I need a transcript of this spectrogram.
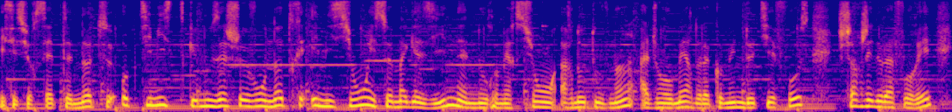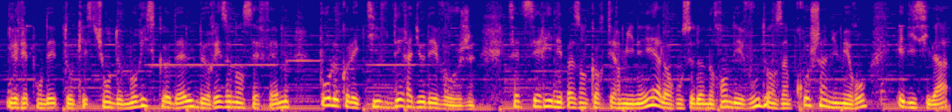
Et c'est sur cette note optimiste que nous achevons notre émission et ce magazine. Nous remercions Arnaud Touvenin, adjoint au maire de la commune de Thiefos, chargé de la forêt. Il répondait aux questions de Maurice Claudel de Résonance FM pour le collectif des radios des Vosges. Cette série n'est pas encore terminée, alors on se donne rendez-vous dans un prochain numéro. Et d'ici là,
